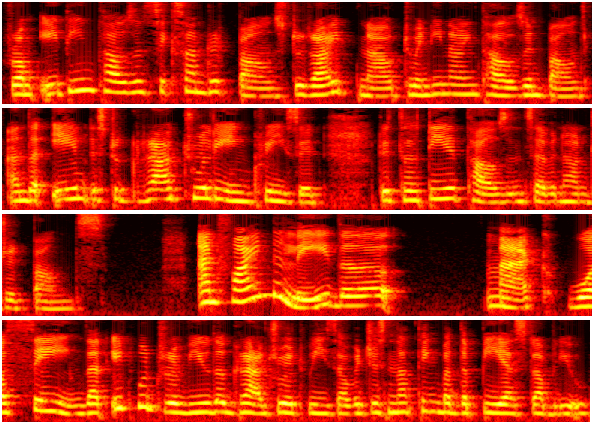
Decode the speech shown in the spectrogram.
from 18600 pounds to right now 29000 pounds and the aim is to gradually increase it to 38700 pounds. And finally, the MAC was saying that it would review the graduate visa, which is nothing but the PSW,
